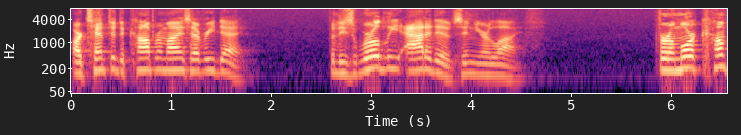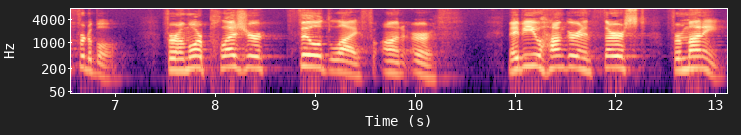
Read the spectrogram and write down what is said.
are tempted to compromise every day for these worldly additives in your life for a more comfortable, for a more pleasure filled life on earth. Maybe you hunger and thirst for money.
